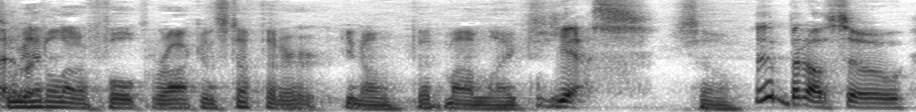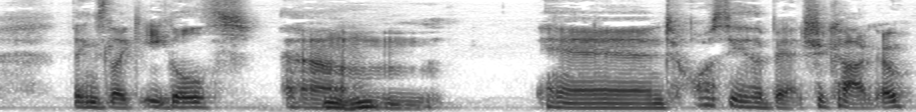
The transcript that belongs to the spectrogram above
So we had a lot of folk rock and stuff that are, you know, that mom liked. Yes, So but also things like Eagles. Um, And what was the other band? Chicago.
